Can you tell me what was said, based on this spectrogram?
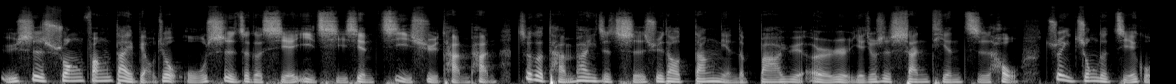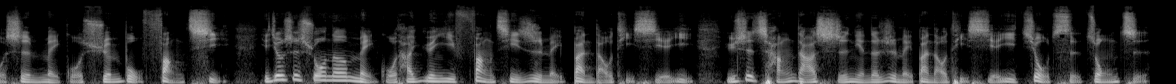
于是双方代表就无视这个协议期限，继续谈判。这个谈判一直持续到当年的八月二日，也就是三天之后，最终的结果是美国宣布放弃。也就是说呢，美国他愿意放弃日美半导体协议，于是长达。十年的日美半导体协议就此终止。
